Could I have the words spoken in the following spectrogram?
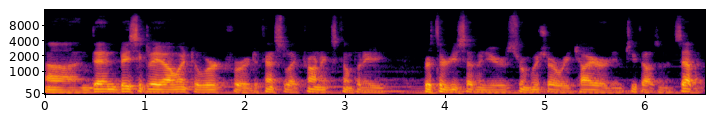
Uh, and then basically, I went to work for a defense electronics company for 37 years, from which I retired in 2007.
